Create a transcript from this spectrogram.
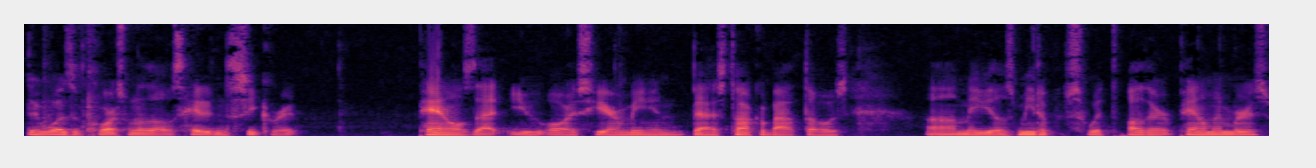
there was, of course, one of those hidden secret panels that you always hear me and Baz talk about those. Uh, maybe those meetups with other panel members.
